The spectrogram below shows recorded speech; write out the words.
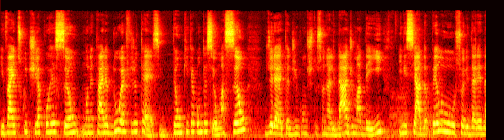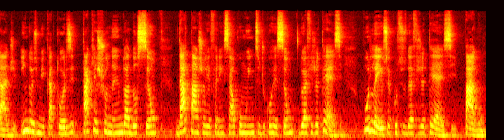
e vai discutir a correção monetária do FGTS. Então, o que, que aconteceu? Uma ação direta de inconstitucionalidade, uma ADI, iniciada pelo Solidariedade em 2014, está questionando a adoção da taxa referencial como índice de correção do FGTS. Por lei, os recursos do FGTS pagam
